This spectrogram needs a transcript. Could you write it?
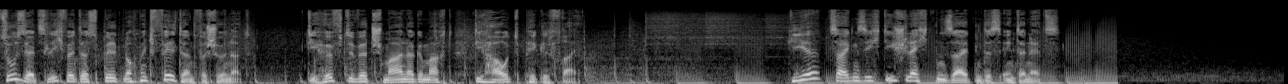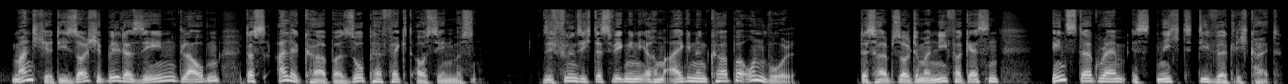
Zusätzlich wird das Bild noch mit Filtern verschönert. Die Hüfte wird schmaler gemacht, die Haut pickelfrei. Hier zeigen sich die schlechten Seiten des Internets. Manche, die solche Bilder sehen, glauben, dass alle Körper so perfekt aussehen müssen. Sie fühlen sich deswegen in ihrem eigenen Körper unwohl. Deshalb sollte man nie vergessen, Instagram ist nicht die Wirklichkeit.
